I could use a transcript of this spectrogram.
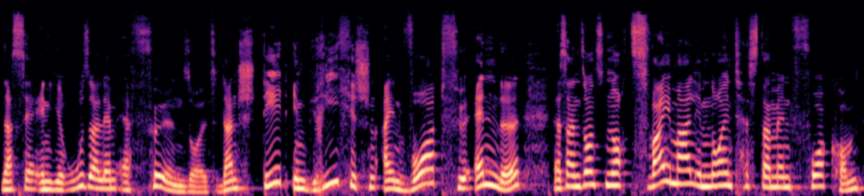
das er in Jerusalem erfüllen sollte, dann steht im Griechischen ein Wort für Ende, das ansonsten noch zweimal im Neuen Testament vorkommt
